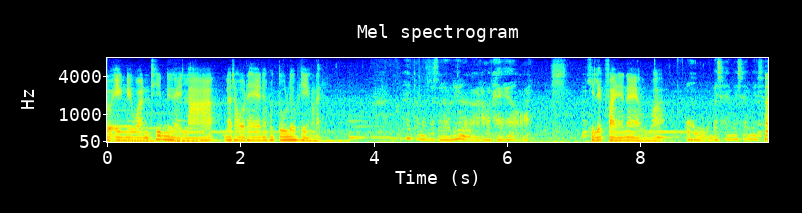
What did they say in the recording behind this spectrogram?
ตัวเองในวันที่เหนื่อยล้าและท้อแท้เนี่ยคุณตู้เลือกเพลงอะไรให้กำลังใจเรานี่เหรอเราแท้เหรอขีดเล็กไฟแน่ๆผมว่า โอ้โหไม่ใช่ไม่ใช่ไม่ใช่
